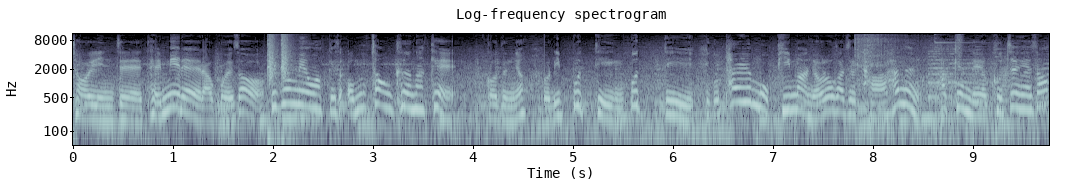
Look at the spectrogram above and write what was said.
저희 이제 데미레라고 해서 피부 미용 학회에서 엄청 큰 학회거든요. 뭐 리프팅, 뿌띠, 그리고 탈모, 비만 여러 가지를 다 하는 학회인데요. 그 중에서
